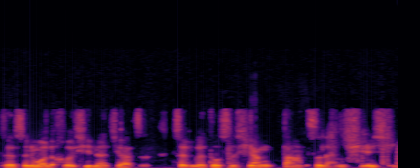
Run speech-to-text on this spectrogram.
在森林网的核心的价值，整个都是向大自然学习，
